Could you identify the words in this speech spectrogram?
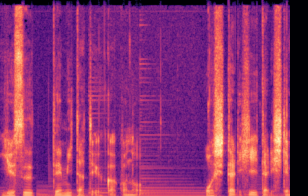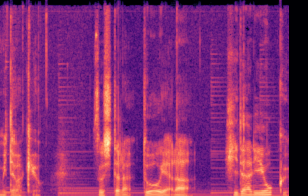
揺すってみたというかこの押したり引いたりしてみたわけよ。そしたらどうやら左奥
